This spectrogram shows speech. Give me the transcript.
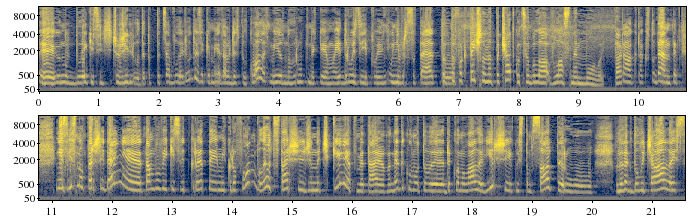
е, ну, були якісь чужі люди. Тобто це були люди, з якими я завжди спілкувалась, мої одногрупники, мої друзі по університету. Тобто, фактично на початку це була власне молодь, так? Так, так, студенти. Ні, звісно, в перший день е, там був якийсь відкритий мікрофон, були от старші жіночки, я пам'ятаю, вони декламували, декламували вірші, якусь там сатиру, вони так долучались,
